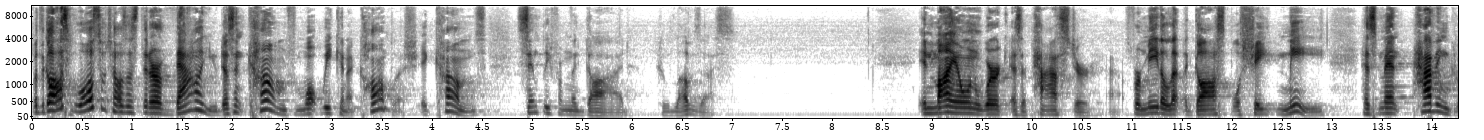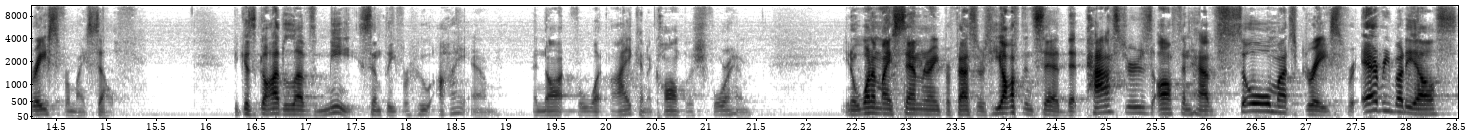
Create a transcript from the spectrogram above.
But the gospel also tells us that our value doesn't come from what we can accomplish, it comes simply from the God who loves us. In my own work as a pastor, uh, for me to let the gospel shape me has meant having grace for myself. Because God loves me simply for who I am and not for what I can accomplish for Him. You know, one of my seminary professors, he often said that pastors often have so much grace for everybody else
